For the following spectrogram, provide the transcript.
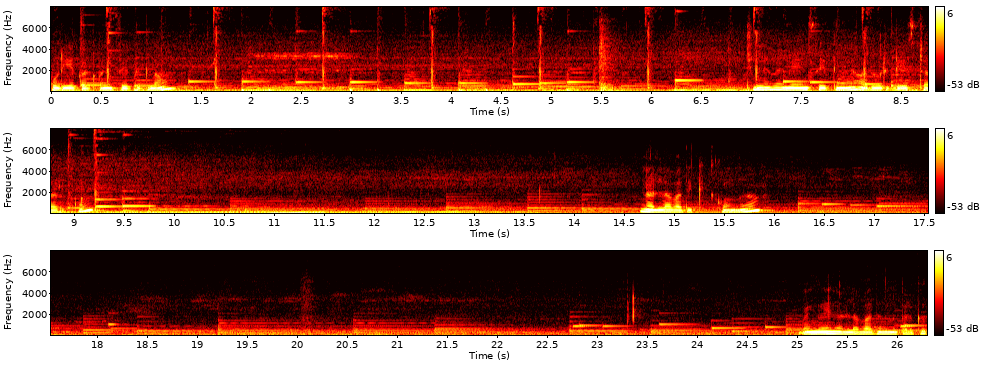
பொடியாக கட் பண்ணி சேர்த்துக்கலாம். சின்ன வெங்காயம் சேர்த்திங்கன்னா அது ஒரு டேஸ்ட்டாக இருக்கும். நல்லா வதக்கிக்கோங்க. வதங்கின பிறகு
